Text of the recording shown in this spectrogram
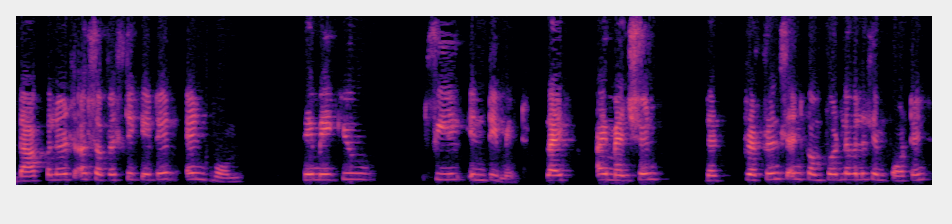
Dark colors are sophisticated and warm. They make you feel intimate. Like I mentioned that preference and comfort level is important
